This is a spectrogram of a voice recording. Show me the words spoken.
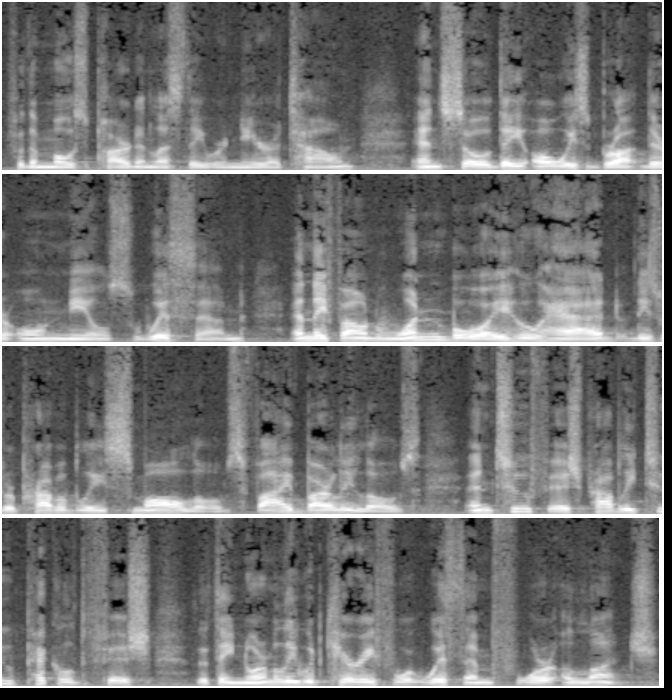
for the most part, unless they were near a town. And so they always brought their own meals with them. And they found one boy who had, these were probably small loaves, five barley loaves, and two fish, probably two pickled fish that they normally would carry for, with them for a lunch.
